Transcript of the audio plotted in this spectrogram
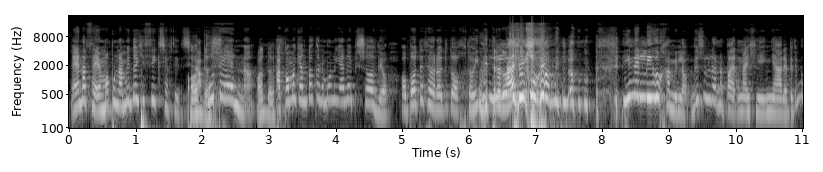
ένα θέμα που να μην το έχει θίξει αυτή τη σειρά. Όντως. Ούτε ένα. Όντως. Ακόμα και αν το έκανε μόνο για ένα επεισόδιο. Οπότε θεωρώ ότι το 8 είναι Τρελάθηκε. λίγο χαμηλό. είναι λίγο χαμηλό. Δεν σου λέω να, πάρει, να έχει 9 ρε παιδί μου,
